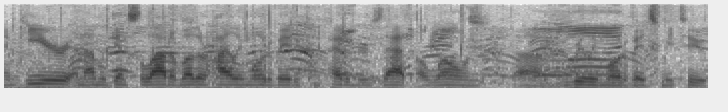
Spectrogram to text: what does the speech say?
I'm here and I'm against a lot of other highly motivated competitors, that alone uh, really motivates me too.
